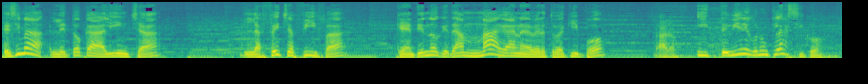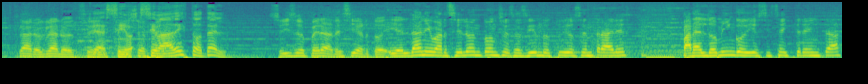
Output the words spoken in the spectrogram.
Encima le toca al hincha la fecha FIFA, que entiendo que te da más ganas de ver tu equipo, Claro, y te viene con un clásico. claro, claro. o sea, se, se va de total. Se hizo esperar, es cierto. Y el Dani Barceló entonces haciendo estudios centrales para el domingo 16.30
